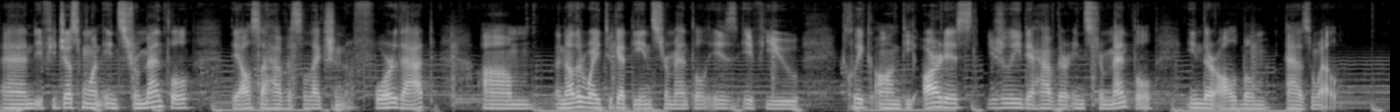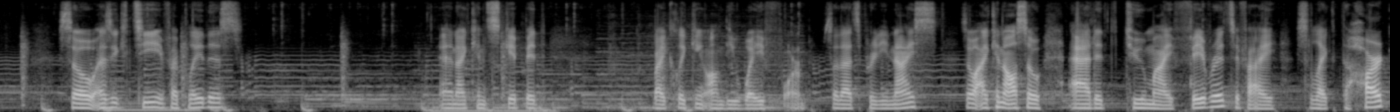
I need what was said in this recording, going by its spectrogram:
And if you just want instrumental, they also have a selection for that. Um, another way to get the instrumental is if you click on the artist. Usually they have their instrumental in their album as well. So as you can see, if I play this and I can skip it by clicking on the waveform. So that's pretty nice. So I can also add it to my favorites if I select the heart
